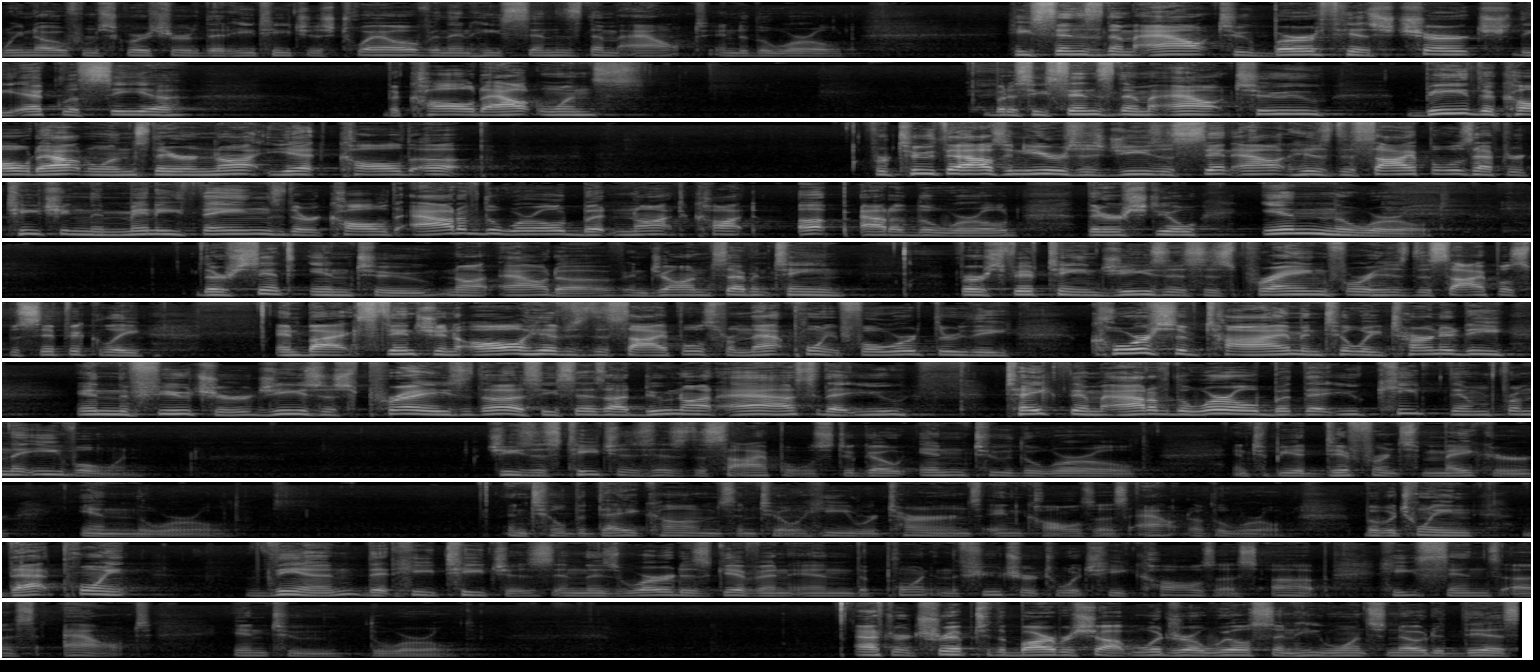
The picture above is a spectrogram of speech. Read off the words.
we know from Scripture that he teaches 12 and then he sends them out into the world. He sends them out to birth his church, the ecclesia, the called out ones. But as he sends them out to be the called out ones, they are not yet called up. For 2,000 years, as Jesus sent out his disciples after teaching them many things, they're called out of the world, but not caught up out of the world. They're still in the world. They're sent into, not out of. In John 17, verse 15, Jesus is praying for his disciples specifically, and by extension, all his disciples from that point forward through the course of time until eternity in the future. Jesus prays thus He says, I do not ask that you take them out of the world, but that you keep them from the evil one. Jesus teaches his disciples to go into the world and to be a difference maker in the world until the day comes, until he returns and calls us out of the world. But between that point then that he teaches and his word is given and the point in the future to which he calls us up, he sends us out into the world. After a trip to the barbershop, Woodrow Wilson, he once noted this.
